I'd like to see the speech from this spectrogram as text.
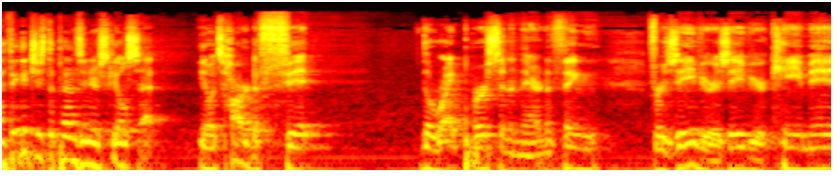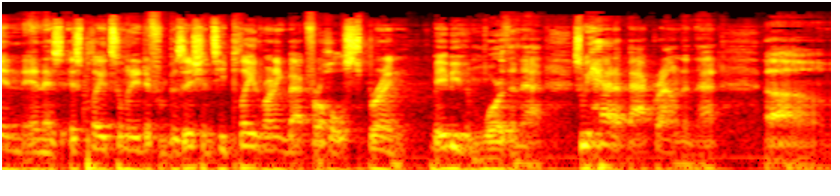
I think it just depends on your skill set. You know, it's hard to fit the right person in there. And the thing for Xavier, Xavier came in and has, has, played so many different positions. He played running back for a whole spring, maybe even more than that. So he had a background in that. Um,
